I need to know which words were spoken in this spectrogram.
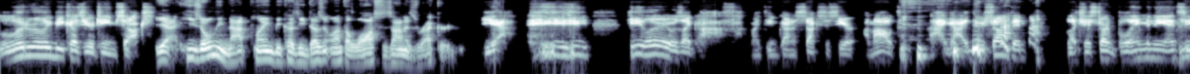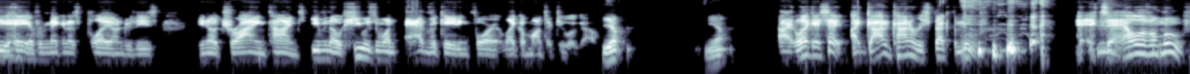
Literally because your team sucks. yeah. He's only not playing because he doesn't want the losses on his record. Yeah. He he literally was like, ah, fuck, my team kind of sucks this year. I'm out. I gotta do something. Let's just start blaming the NCAA for making us play under these, you know, trying times, even though he was the one advocating for it like a month or two ago. Yep, yep. I like I said, I gotta kind of respect the move. it's a hell of a move.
